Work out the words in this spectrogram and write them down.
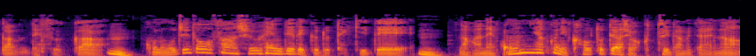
たんですが、うん。このお地蔵さん周辺に出てくる敵で、うん。なんかね、こんにゃくに顔と手足がくっついたみたいな、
